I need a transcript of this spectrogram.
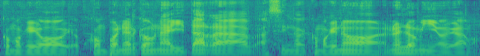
como que. o componer con una guitarra así, no- como que no, no es lo mío, digamos.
